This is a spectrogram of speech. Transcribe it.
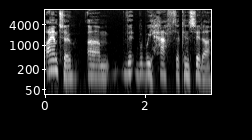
I am too. Um, we have to consider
